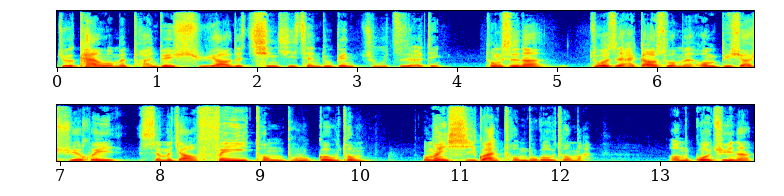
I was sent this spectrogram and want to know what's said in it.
就看我们团队需要的清晰程度跟组织而定。同时呢，作者还告诉我们，我们必须要学会什么叫非同步沟通。我们很习惯同步沟通嘛，我们过去呢，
